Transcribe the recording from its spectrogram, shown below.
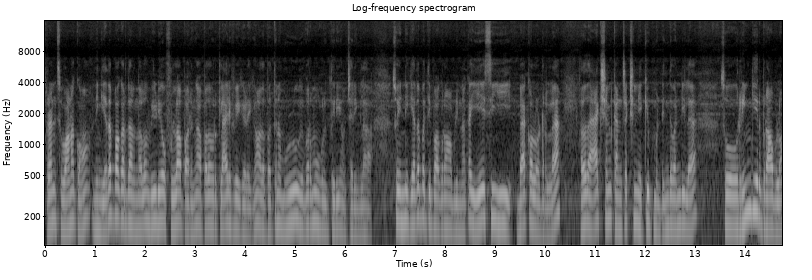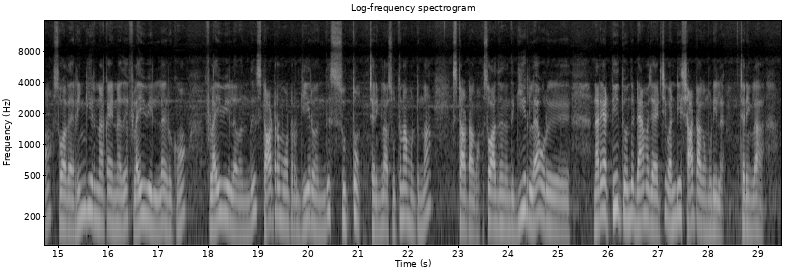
Friends வணக்கம். நீங்கள் எதை பார்க்குறதா இருந்தாலும் வீடியோ ஃபுல்லாக பாருங்கள் அப்போ தான் ஒரு கிளாரிஃபை கிடைக்கும். அதை பற்றின முழு விவரமும் உங்களுக்கு தெரியும் சரிங்களா? ஸோ இன்றைக்கி எதை பற்றி பார்க்குறோம் அப்படின்னாக்கா ஏசிஇ பேக்கால் ஆர்டரில் அதாவது ஆக்ஷன் கன்ஸ்ட்ரக்ஷன் எக்யூப்மெண்ட் இந்த வண்டியில். ஸோ ரிங்கீர் ப்ராப்ளம் ஸோ அதை ரிங்கீர்னாக்கா என்னது? ஃப்ளை வீலில் இருக்கும். ஃப்ளை வீலில் வந்து ஸ்டார்டர் மோட்டர் கீர் வந்து சுற்றும் சரிங்களா? சுற்றினா மட்டும்தான் ஸ்டார்ட் ஆகும். ஸோ அது அந்த கீரில் ஒரு நிறையா டீத் வந்து டேமேஜ் ஆகிடுச்சு வண்டி ஸ்டார்ட் ஆக முடியல சரிங்களா?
